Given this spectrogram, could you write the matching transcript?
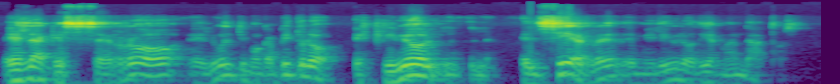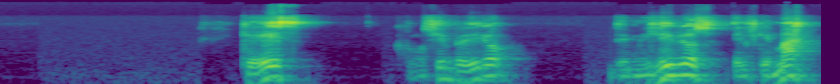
es la que cerró el último capítulo, escribió el, cierre de mi libro Diez Mandatos, que es, como siempre digo, de mis libros el que más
